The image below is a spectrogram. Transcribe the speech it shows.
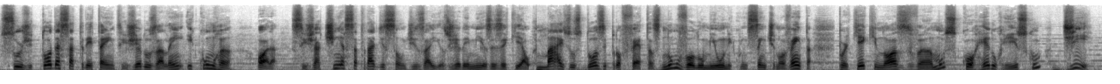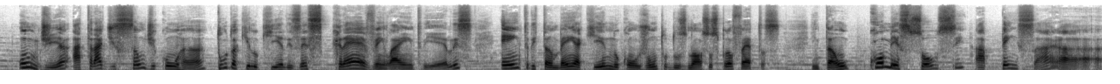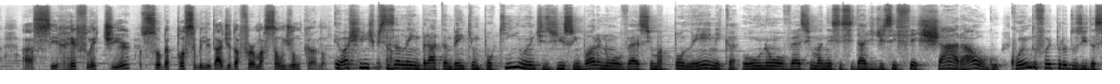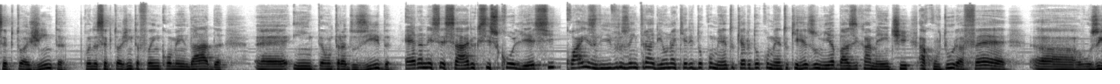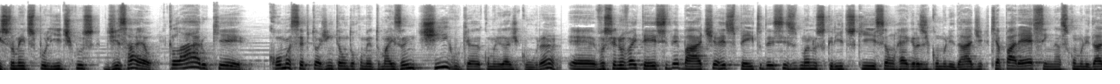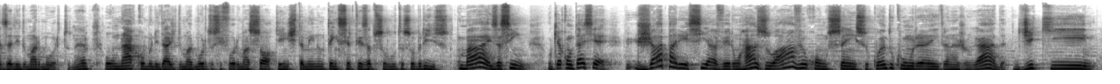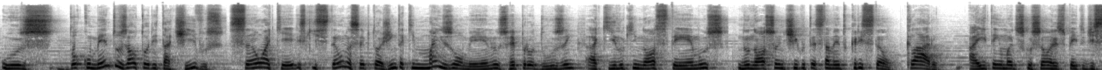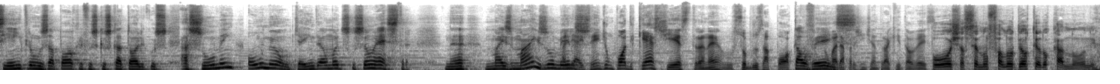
Surge toda essa treta entre Jerusalém e Qumran, Ora, se já tinha essa tradição de Isaías, Jeremias, Ezequiel, mais os 12 profetas num volume único em 190, por que que nós vamos correr o risco de um dia a tradição de Qumran, tudo aquilo que eles escrevem lá entre eles, entre também aqui no conjunto dos nossos profetas. Então, começou-se a pensar, a, a, a, se refletir sobre a possibilidade da formação de um cânon. Eu acho que a gente precisa lembrar também que um pouquinho antes disso, embora não houvesse uma polêmica ou não houvesse uma necessidade de se fechar algo, quando foi produzida a Septuaginta, quando a Septuaginta foi encomendada é, e então traduzida, era necessário que se escolhesse quais livros entrariam naquele documento, que era o documento que resumia basicamente a cultura, a fé, uh, os instrumentos políticos de Israel. Claro que como a Septuaginta é um documento mais antigo que a comunidade de Qumran, é, você não vai ter esse debate a respeito desses manuscritos que são regras de comunidade que aparecem nas comunidades ali do Mar Morto, né? Ou na comunidade do Mar Morto, se for uma só, que a gente também não tem certeza absoluta sobre isso. Mas, assim, o que acontece é, já parecia haver um razoável consenso quando Qumran entra na jogada de que os documentos autoritativos são aqueles que estão na Septuaginta que mais ou menos reproduzem aquilo que nós temos no nosso Antigo Testamento cristão. Claro, Aí tem uma discussão a respeito de se entram os apócrifos que os católicos assumem ou não, que ainda é uma discussão extra. Né? Mas mais ou menos. Aliás, rende um podcast extra, né? Sobre os apócrifos. Talvez. Não vai dar pra gente entrar aqui, talvez. Poxa, você não falou deuterocanônico.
